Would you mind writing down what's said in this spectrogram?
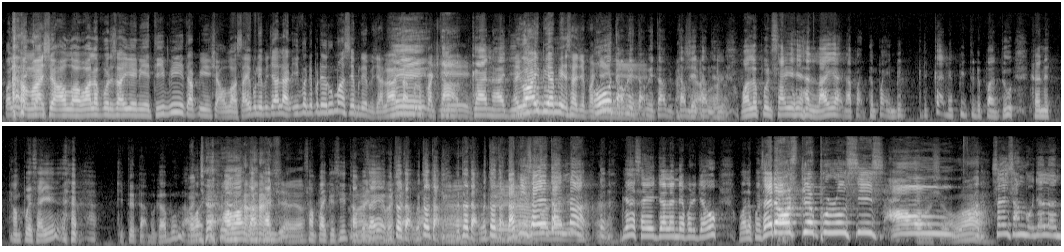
paling dekat. Masya Allah, walaupun saya ni TV tapi insya Allah saya boleh berjalan. Even daripada rumah saya boleh berjalan, tak Eh, perlu parking. takkan, Haji. Ayo, IB ambil saja parking Oh, tak boleh, tak boleh, tak boleh, tak boleh, tak boleh. Walaupun saya yang layak dapat tempat yang de- dekat dengan pintu depan tu kerana tanpa saya kita tak bergabung. Awak tak, awak takkan sampai ke sini tanpa saya. Betul tak? Betul tak? Betul tak? Betul tak? Tapi saya tak nak. Biar saya jalan daripada jauh walaupun saya ada osteoporosis. Oh, saya sanggup jalan.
